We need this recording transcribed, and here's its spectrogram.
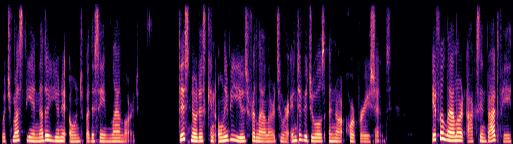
which must be another unit owned by the same landlord. This notice can only be used for landlords who are individuals and not corporations. If a landlord acts in bad faith,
